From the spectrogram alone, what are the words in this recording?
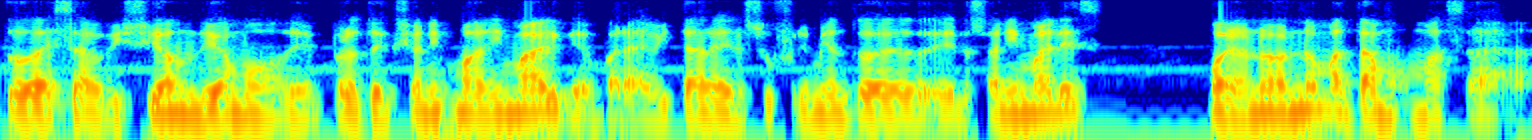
toda esa visión, digamos, de proteccionismo animal, que para evitar el sufrimiento de, los animales, bueno, no, no matamos más a,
